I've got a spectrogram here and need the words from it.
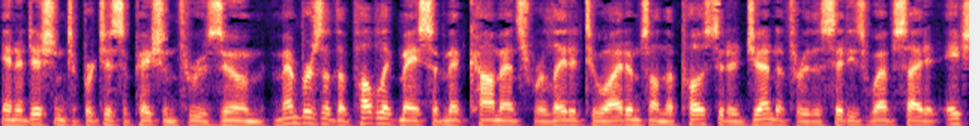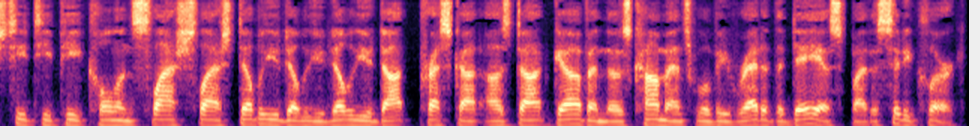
In addition to participation through Zoom, members of the public may submit comments related to items on the posted agenda through the city's website at http www.prescottos.gov and those comments will be read at the dais by the city clerk.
